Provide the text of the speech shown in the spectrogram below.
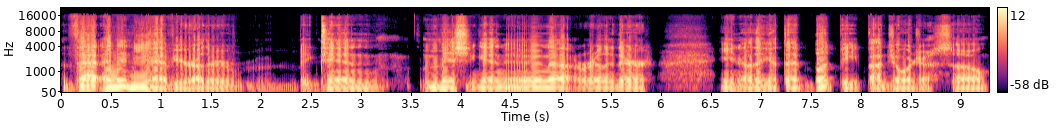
That, and then you have your other Big Ten, Michigan. Eh, not really. They're, you know, they got that butt beat by Georgia. So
